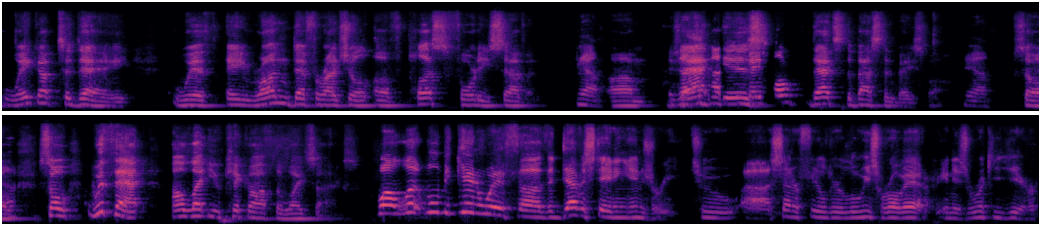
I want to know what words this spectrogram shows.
wake up today with a run differential of plus forty seven. Yeah. Um, is that, that is that's the best in baseball. Yeah. So yeah. so with that, I'll let you kick off the White Sox. Well, let, we'll begin with uh, the devastating injury to uh, center fielder Luis Robert in his rookie year,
